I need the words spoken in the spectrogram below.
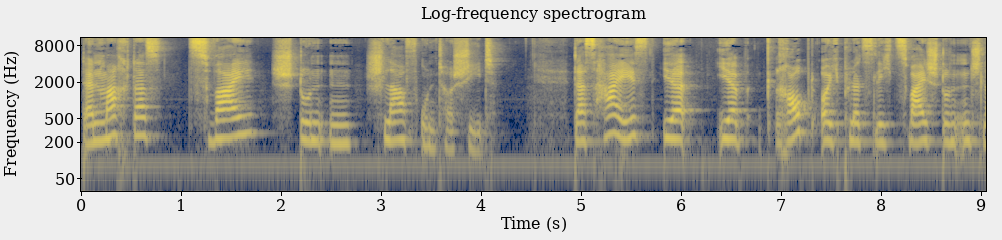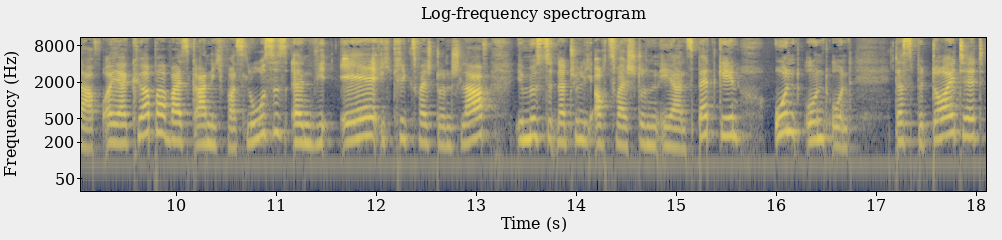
dann macht das zwei Stunden Schlafunterschied. Das heißt, ihr, ihr raubt euch plötzlich zwei Stunden Schlaf. Euer Körper weiß gar nicht, was los ist. Irgendwie, äh, ich krieg zwei Stunden Schlaf. Ihr müsstet natürlich auch zwei Stunden eher ins Bett gehen und, und, und. Das bedeutet,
